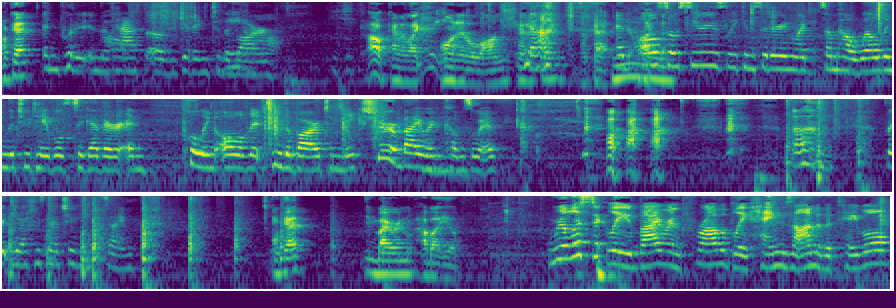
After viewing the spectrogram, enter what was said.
okay? and put it in the path of getting to the bar. Oh, kind of like pulling it along, kind Yeah. of thing. Okay, And Um, also seriously considering like somehow welding the two tables together and pulling all of it to the bar to make sure Byron comes with. um, but yeah, he's not sure he has time. okay. And Byron, how about you? Realistically, Byron probably hangs on to the table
